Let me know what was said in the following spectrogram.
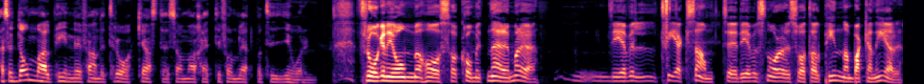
Alltså de alpin är fan det tråkigaste som har skett i Formel 1 på tio år. Mm. Frågan är om Haas har kommit närmare. Det är väl tveksamt. Det är väl snarare så att alpinnen backar ner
